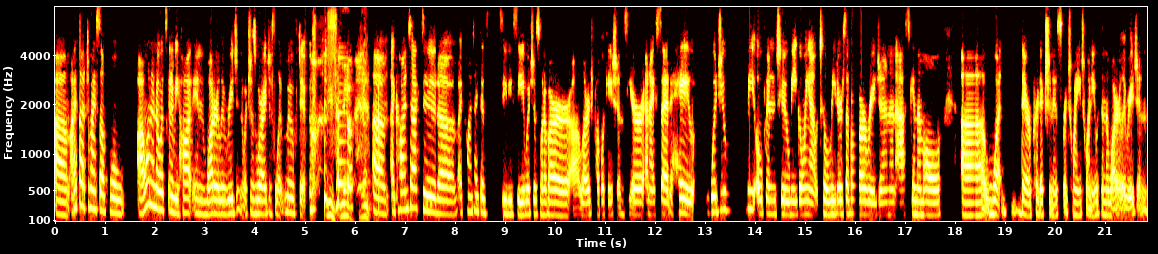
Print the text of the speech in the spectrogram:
um, I thought to myself, well, I want to know what's going to be hot in Waterloo region, which is where I just moved to. Mm, so yeah, yeah. Um, I contacted, uh, I contacted CBC, which is one of our uh, large publications here, and I said, "Hey, would you be open to me going out to leaders of our region and asking them all uh, what their prediction is for 2020 within the Waterloo region.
